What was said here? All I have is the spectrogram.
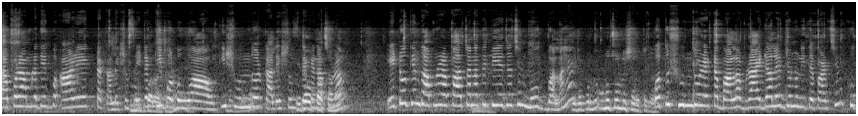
তারপর আমরা দেখব আরেকটা কালেকশন এটা কি বলব? ওয়াও কি সুন্দর কালেকশন দেখেন আপনারা। এটাও কিন্তু আপনারা পাঁচ আনাতে পেয়ে যাচ্ছেন মুখ বালা হ্যাঁ? এটা পড়বে উনচল্লিশ হাজার টাকা। কত সুন্দর একটা বালা ব্রাইডালের জন্য নিতে পারছেন খুব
